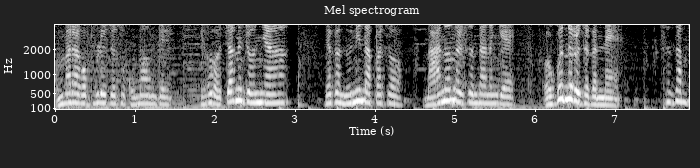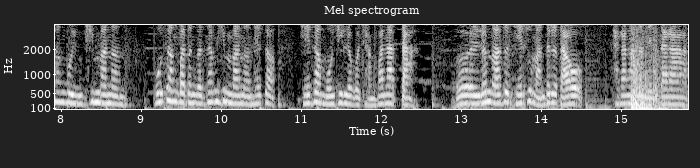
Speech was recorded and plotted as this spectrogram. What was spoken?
엄마라고 불러줘서 고마운데 이거 어쩌면 좋냐? 내가 눈이 나빠서 만 원을 쓴다는 게 어근으로 적었네. 선산 판거 60만 원, 보상받은 건 30만 원 해서 제사 모시려고 장봐놨다. 얼른 와서 재수 만들어 다오. 사랑하는 내 딸아,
